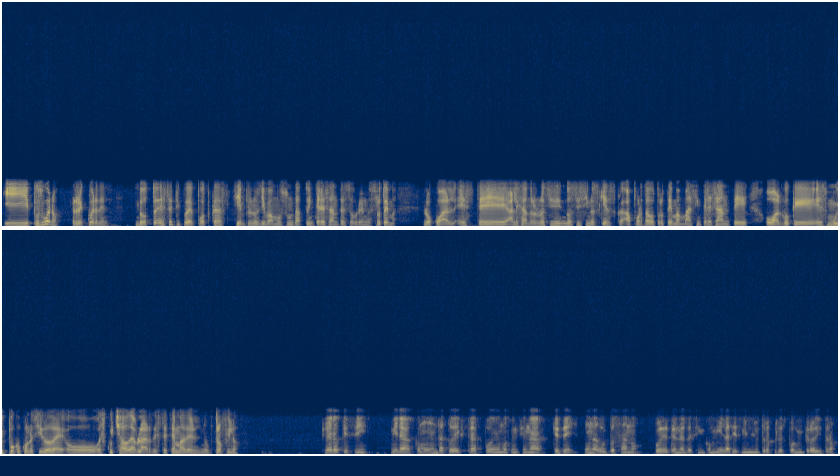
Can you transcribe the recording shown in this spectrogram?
Y pues bueno, recuerden, este tipo de podcast siempre nos llevamos un dato interesante sobre nuestro tema. Lo cual, este, Alejandro, no sé, no sé si nos quieres aportar otro tema más interesante o algo que es muy poco conocido o escuchado de hablar de este tema del neutrófilo. Claro que sí. Mira, como un dato extra podemos mencionar que de un adulto sano puede tener de 5.000 a 10.000 neutrófilos por microlitro.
